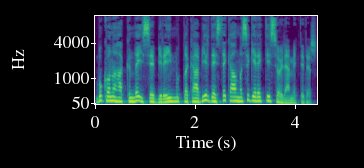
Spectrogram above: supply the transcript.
Bu konu hakkında ise bireyin mutlaka bir destek alması gerektiği söylenmektedir.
